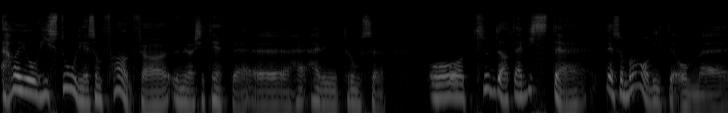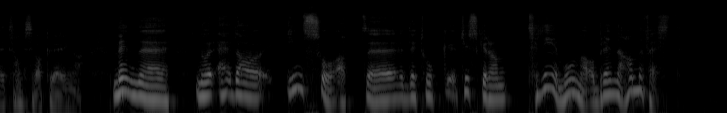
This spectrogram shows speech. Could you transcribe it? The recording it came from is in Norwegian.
Jeg har jo historie som fag fra universitetet her, her i Tromsø, og trodde at jeg visste det som var å vite om uh, tvangsevakueringa. Men når jeg da innså at det tok tyskerne tre måneder å brenne Hammerfest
